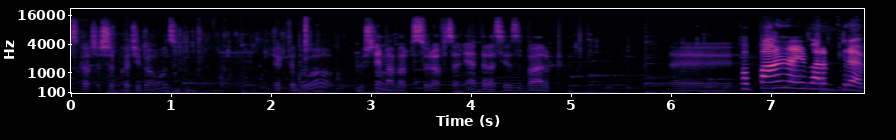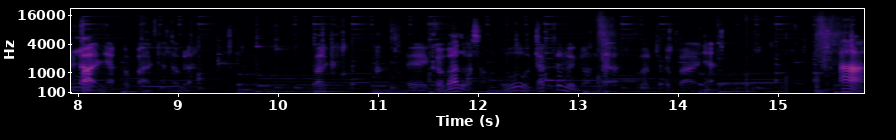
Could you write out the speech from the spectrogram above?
skoczę szybko ci pomóc. Mm, Jak to było? Już nie ma warp surowca, nie? Teraz jest warp... Yy, Kopalnia i warp drewno. kopalnia, kopalnia, dobra. Warp... Yy, kowadła są. Uuu, tak to wygląda. Warp kopalnia. A,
